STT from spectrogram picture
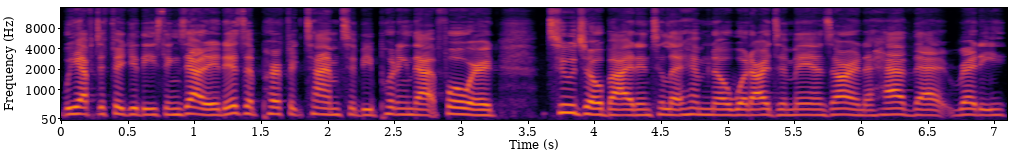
We have to figure these things out." It is a perfect time to be putting that forward to Joe Biden to let him know what our demands are and to have that ready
